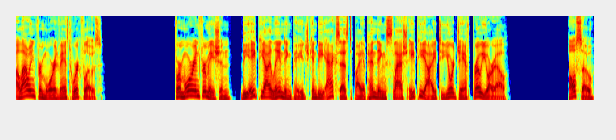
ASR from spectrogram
allowing for more advanced workflows. For more information, the API landing page can be accessed by appending slash API to your Jamf Pro URL. Also,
